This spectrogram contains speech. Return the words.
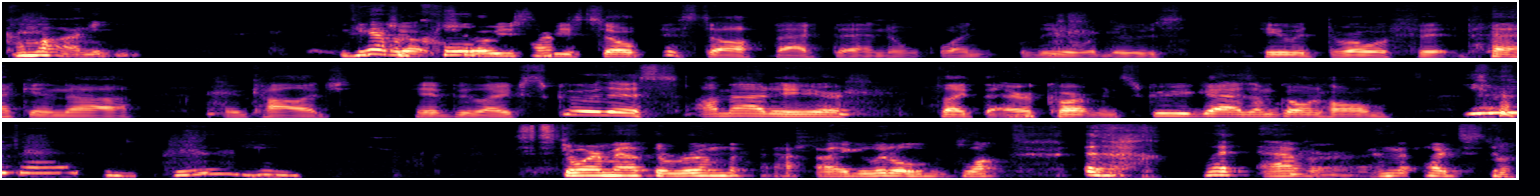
Come on, if you have Joe, a cool, Joe used to be so pissed off back then when Lita would lose. He would throw a fit back in uh in college. He'd be like, "Screw this, I'm out of here." It's like the Eric Cartman, "Screw you guys, I'm going home." storm out the room like little blunt. Ugh, whatever. And then I'd storm.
